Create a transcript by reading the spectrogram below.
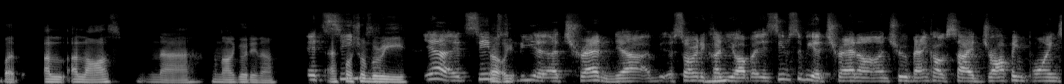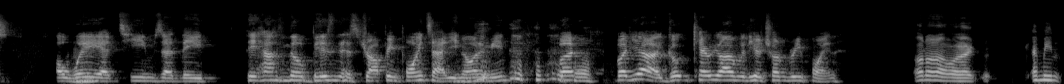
but a, a loss nah not good enough It seems, Chonburi yeah, it seems Oh, to be a, a trend. Yeah, sorry to cut Mhm. you off, but it seems to be a trend on, on True Bangkok side, dropping points away Mm-hmm. at teams that they they have no business dropping points at. You know what I mean? But- But yeah, go carry on with your Chonburi point. Oh no, no, like I mean,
